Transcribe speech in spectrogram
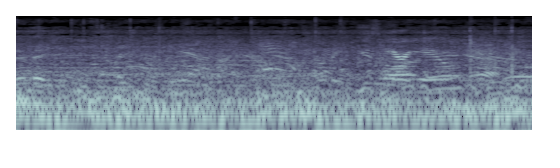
Yeah. Let me hear you. yeah.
